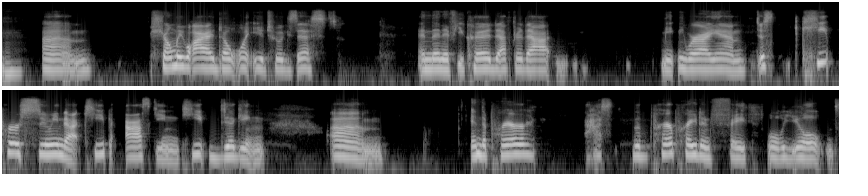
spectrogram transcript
Mm-hmm. Um, show me why I don't want you to exist. And then if you could, after that, meet me where I am. Just keep pursuing that, keep asking, keep digging. Um, and the prayer ask the prayer prayed in faith will yield.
